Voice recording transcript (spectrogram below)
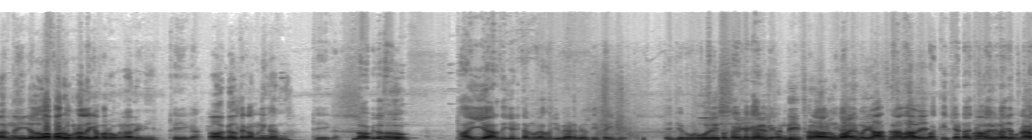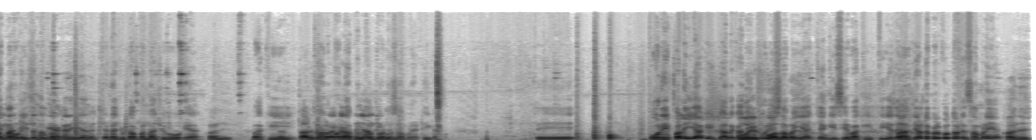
ਪਰ ਨਹੀਂ ਚਲੋ ਆਪਾਂ ਰੋਕਣਾ ਲਈ ਆਪਾਂ ਰੋਕਣਾ ਦੇਣੀ ਹੈ ਠੀਕ ਆ। ਆ ਗਲਤ ਕੰਮ ਨਹੀਂ ਕਰਨਾ। ਠੀਕ ਆ। ਲਓ ਵੀ ਦੋਸਤੋ 28000 ਦੀ ਜਿਹੜੀ ਤੁਹਾਨੂੰ ਇਹੋ ਜੀ ਵੈੜ ਮਿਲਦੀ ਪਈ ਜੀ ਤੇ ਜਰੂਰ ਪੂਰੀ ਤੁਸੀਂ ਕੰਟੈਕਟ ਕਰ ਲਿਓ। ਠੰਡੀ ਥਣਾ ਨੂੰ ਭਾਵੇਂ ਕੋਈ ਹੱਥ ਨਾ ਲਾਵੇ। ਬਾਕੀ ਚੱਡਾ ਚੁੱਡਾ ਜਿਹੜਾ ਤਰ੍ਹਾਂ ਮਰਜ਼ੀ ਤਸੱਲੀਆਂ ਕਰੀ ਜਾਵੇ। ਚੱਡਾ ਚੁੱਡਾ ਬੰਨਾ ਸ਼ੁਰੂ ਹੋ ਗਿਆ। ਹਾਂਜੀ। ਬਾਕੀ ਤੁਹਾਡੇ ਸਾਹਮਣੇ ਠੀਕ ਆ? ਤੇ ਪੂਰੀ ਪਲੀ ਆ ਕਿ ਗੱਲ ਕਰਦੀ ਪੂਰੀ ਸਮਝੀ ਆ ਚੰਗੀ ਸੇਵਾ ਕੀਤੀ ਹੈ ਤੇ ਰਿਜ਼ਲਟ ਬਿਲਕੁਲ ਤੁਹਾਡੇ ਸਾਹਮਣੇ ਆ। ਹਾਂਜੀ।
